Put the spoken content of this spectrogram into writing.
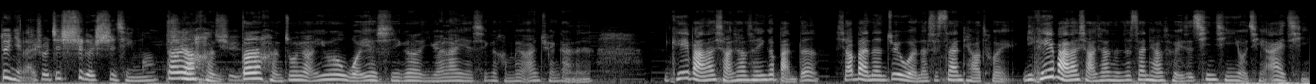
对你来说这是个事情吗？当然很当然很重要，因为我也是一个原来也是一个很没有安全感的人。你可以把它想象成一个板凳，小板凳最稳的是三条腿，你可以把它想象成这三条腿是亲情、友情、爱情，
